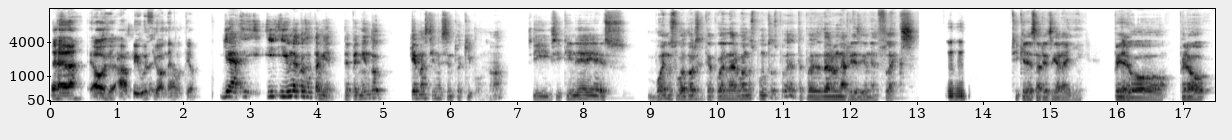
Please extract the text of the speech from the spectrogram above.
oh, I'll be with you on that one, tío. Ya, y- y una cosa también, dependiendo qué más tienes en tu equipo, ¿no? Si, si tienes buenos jugadores que te pueden dar buenos puntos, pues te puedes dar un arriesgue en el flex, si quieres arriesgar allí. Pero, pero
